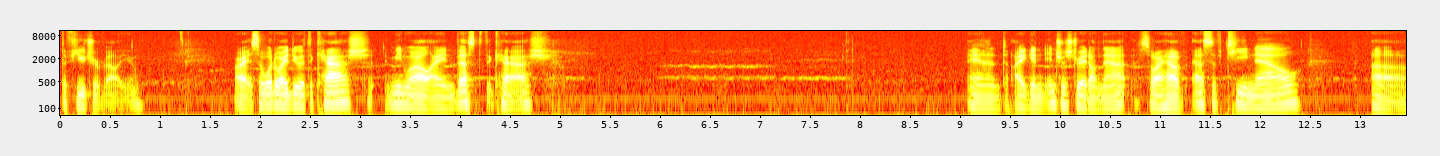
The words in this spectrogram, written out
The future value. All right, so what do I do with the cash? Meanwhile, I invest the cash. And I get an interest rate on that. So I have S of T now. Uh,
